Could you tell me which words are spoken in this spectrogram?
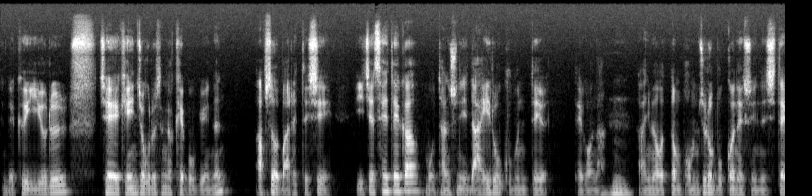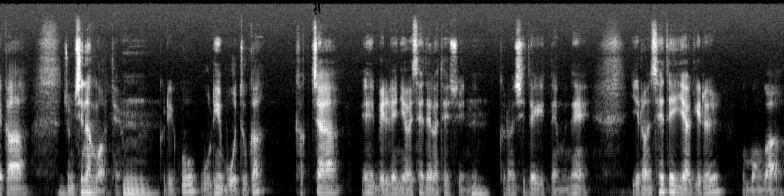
근데 그 이유를 제 개인적으로 생각해 보기에는 앞서 말했듯이 이제 세대가 뭐 단순히 나이로 구분되 거나 음. 아니면 어떤 범주로 묶어낼 수 있는 시대가 좀 지난 것 같아요. 음. 그리고 우리 모두가 각자의 밀레니얼 세대가 될 수 있는 음. 그런 시대이기 때문에 이런 세대 이야기를 뭔가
